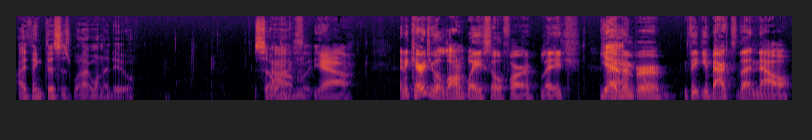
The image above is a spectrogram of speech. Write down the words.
I think this is what I want to do. So um yeah. And it carried you a long way so far. Like, Yeah. I remember thinking back to that now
